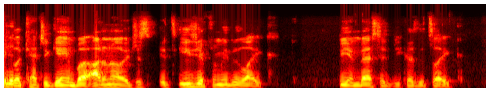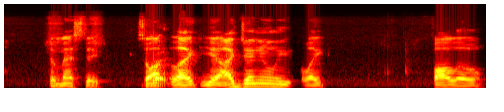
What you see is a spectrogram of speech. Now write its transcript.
to catch a game, but I don't know. It just it's easier for me to like be invested because it's like domestic. So Right. I, like yeah, I genuinely like follow.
